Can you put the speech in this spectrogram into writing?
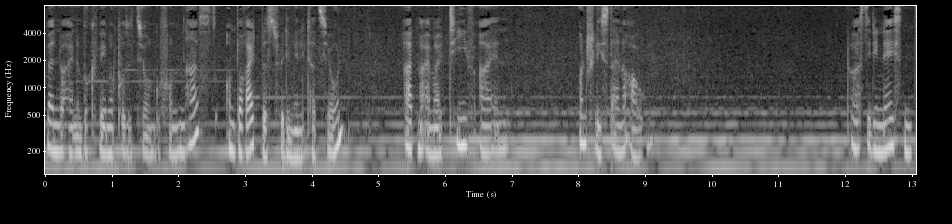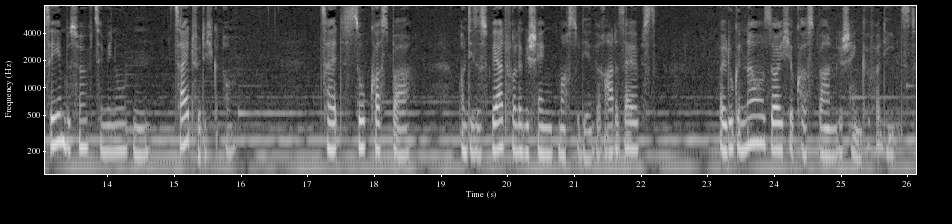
Wenn du eine bequeme Position gefunden hast und bereit bist für die Meditation, atme einmal tief ein und schließ deine Augen. Du hast dir die nächsten 10 bis 15 Minuten Zeit für dich genommen. Zeit ist so kostbar und dieses wertvolle Geschenk machst du dir gerade selbst, weil du genau solche kostbaren Geschenke verdienst.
